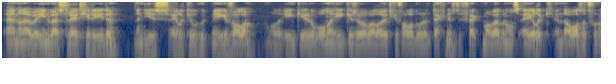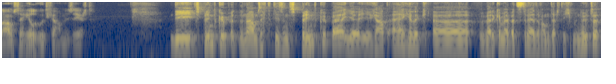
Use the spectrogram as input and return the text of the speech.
En dan hebben we één wedstrijd gereden. En die is eigenlijk heel goed meegevallen. We hadden één keer gewonnen, één keer zijn we wel uitgevallen door een technisch defect. Maar we hebben ons eigenlijk, en dat was het voornaamste, heel goed geamuseerd. Die sprintcup, de naam zegt het is een sprintcup. Hè. Je, je gaat eigenlijk uh, werken met wedstrijden van 30 minuten.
